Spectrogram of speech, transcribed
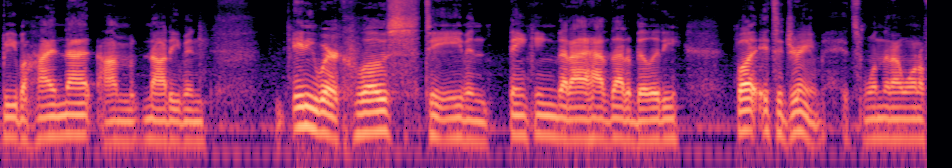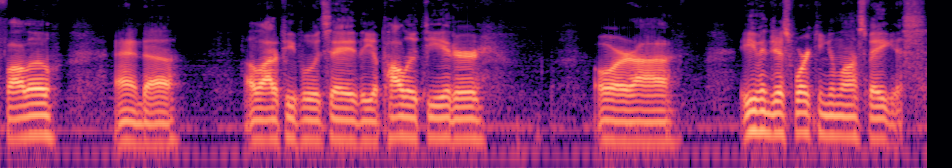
be behind that. I'm not even anywhere close to even thinking that I have that ability, but it's a dream. It's one that I want to follow, and uh, a lot of people would say the Apollo Theater, or uh, even just working in Las Vegas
